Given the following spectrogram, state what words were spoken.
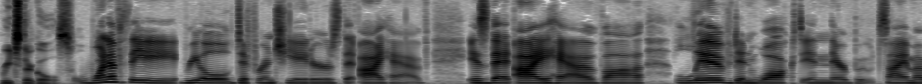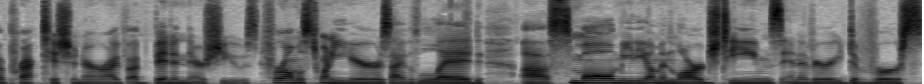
reach their goals? One of the real differentiators that I have is that I have uh, lived and walked in their boots. I am a practitioner. I've, I've been in their shoes for almost 20 years. I've led uh, small, medium, and large teams in a very diverse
